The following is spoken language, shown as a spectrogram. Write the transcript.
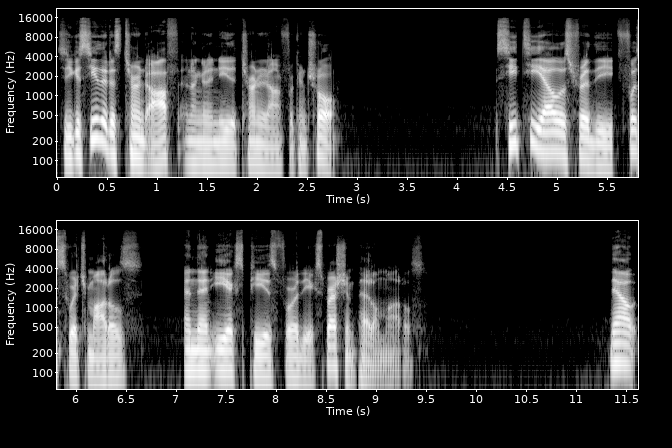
So you can see that it's turned off and I'm going to need to turn it on for control. CTL is for the foot switch models and then EXP is for the expression pedal models. Now,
